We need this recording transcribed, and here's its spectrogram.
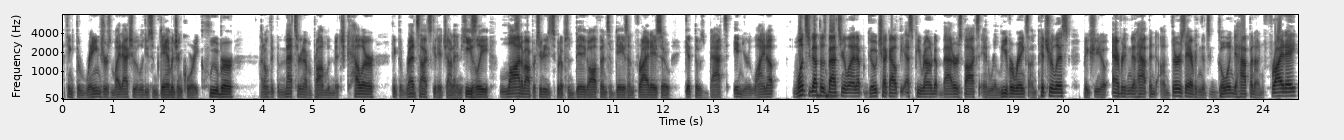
I think the Rangers might actually be able to do some damage on Corey Kluber. I don't think the Mets are going to have a problem with Mitch Keller. I think the Red Sox could hit Jonathan Heasley. A lot of opportunities to put up some big offensive days on Friday, so get those bats in your lineup. Once you've got those bats in your lineup, go check out the SP Roundup batters box and reliever ranks on Pitcher List. Make sure you know everything that happened on Thursday, everything that's going to happen on Friday.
